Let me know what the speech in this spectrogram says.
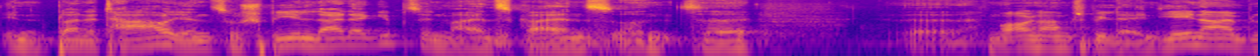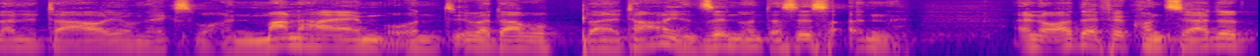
in Planetarien zu spielen. Leider gibt's in Mainz keins. Und äh, äh, morgen Abend spielt er in Jena im Planetarium, nächste Woche in Mannheim und über da, wo Planetarien sind. Und das ist ein, ein Ort, der für Konzerte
